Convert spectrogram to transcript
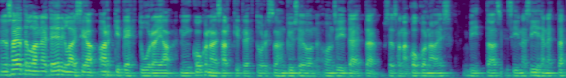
No jos ajatellaan näitä erilaisia arkkitehtuureja, niin kokonaisarkkitehtuurissahan kyse on, on siitä, että se sana kokonais viittaa siinä siihen, että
